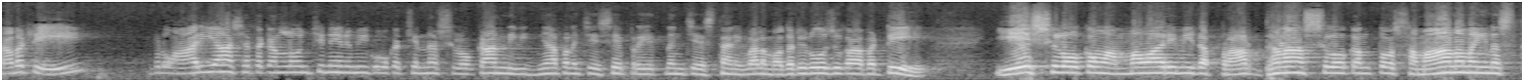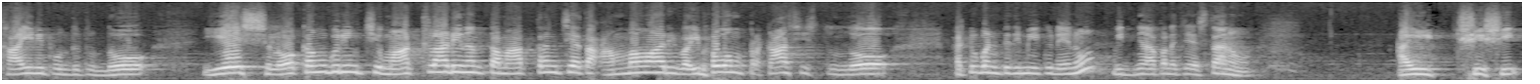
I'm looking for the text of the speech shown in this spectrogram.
కాబట్టి ఇప్పుడు ఆర్యాశతకంలోంచి నేను మీకు ఒక చిన్న శ్లోకాన్ని విజ్ఞాపన చేసే ప్రయత్నం చేస్తాను. ఇవాళ మొదటి రోజు కాబట్టి ఏ శ్లోకం అమ్మవారి మీద ప్రార్థనా శ్లోకంతో సమానమైన స్థాయిని పొందుతుందో ఏ శ్లోకం గురించి మాట్లాడినంత మాత్రం చేత అమ్మవారి వైభవం ప్రకాశిస్తుందో అటువంటిది మీకు నేను విజ్ఞాపన చేస్తాను. ఐక్షిషి.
